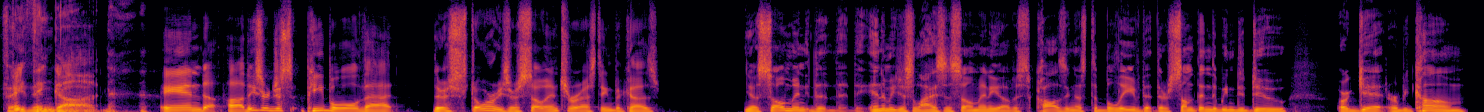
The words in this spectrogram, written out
faith, faith in God. God. and uh, these are just people that their stories are so interesting because you know so many the, the, the, enemy just lies to so many of us causing us to believe that there's something that we need to do or get or become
